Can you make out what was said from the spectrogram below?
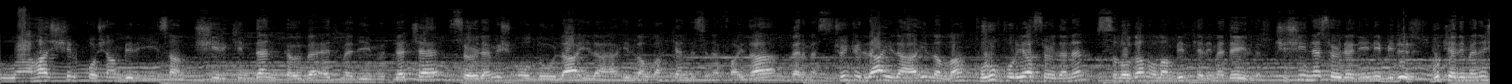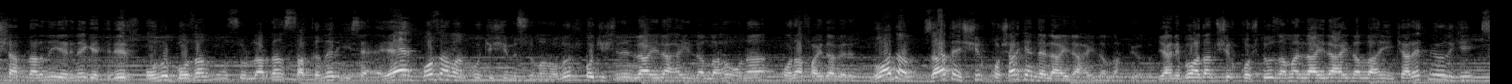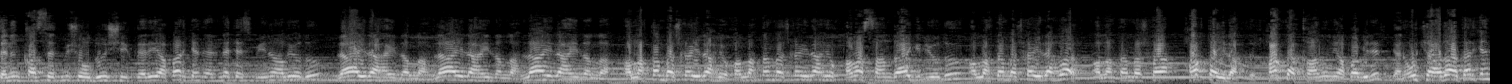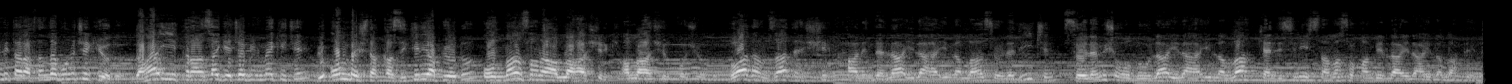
Allah'a şirk koşan bir insan şirkinden tövbe etmediği müddetçe söylemiş olduğu la ilahe illallah kendisine fayda vermez. Çünkü la ilahe illallah kuru kuruya söylenen slogan olan bir kelime değildir. Kişi ne söylediğini bilir, bu kelimenin şartlarını yerine getirir, onu bozan unsurlardan sakınır ise eğer o zaman o kişi Müslüman olur. O kişinin la ilahe illallahı ona ona fayda verir. Bu adam zaten şirk koşarken de la ilahe illallah diyordu. Yani bu adam şirk koştuğu zaman la ilahe illallahı inkar etmiyordu ki. Senin kastetmiş olduğun şirkleri yaparken eline tesbihini alıyordu. La ilahe illallah, la ilahe illallah, la ilahe illallah. Allah'tan başka ilah yok, Allah'tan başka ilah yok. Ama sandığa gidiyordu. Allah'tan başka ilah var. Allah'tan başka hak da ilahtır. Hak da kanun yapabilir. Yani o kağıda atarken bir taraftan da bunu çekiyordu. Daha iyi transa geçebilmek için bir 15 dakika zikir yapıyordu. Ondan sonra Allah'a şirk, Allah'a şirk koşuyordu. Bu adam zaten şirk halinde la ilahe illallah'ı söylediği için söylemiş olduğu la ilahe illallah kendisini İslam'a sokan bir la ilahe illallah değil.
